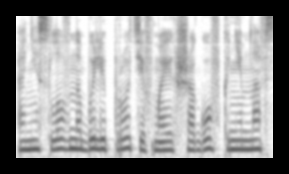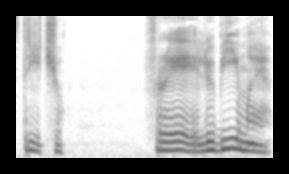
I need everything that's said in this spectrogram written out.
Они словно были против моих шагов к ним навстречу. «Фрея, любимая!»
